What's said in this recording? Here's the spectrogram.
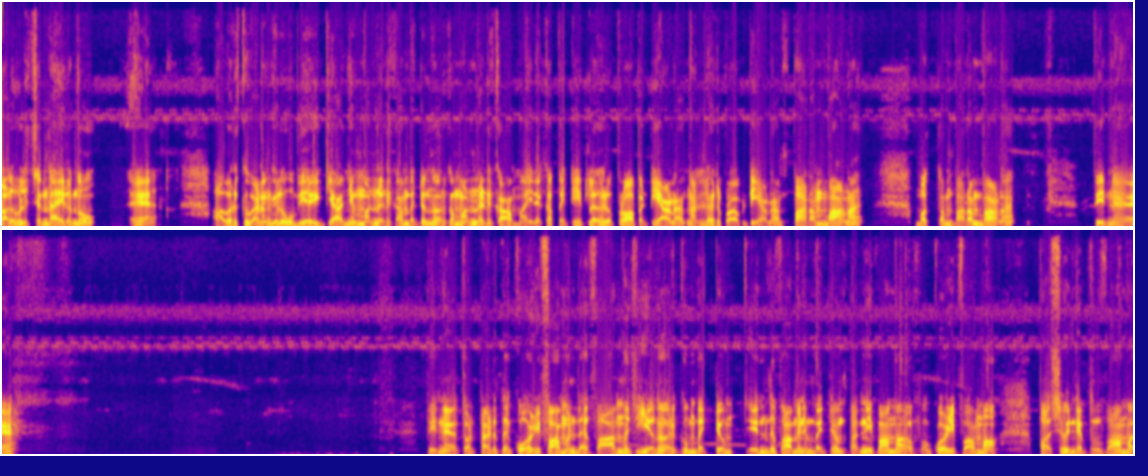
ആൾ വിളിച്ചിട്ടുണ്ടായിരുന്നു. അവർക്ക് വേണമെങ്കിലും ഉപയോഗിക്കാം. ഇനി മണ്ണെടുക്കാൻ പറ്റുന്നവർക്ക് മണ്ണെടുക്കാം അതിനൊക്കെ പറ്റിയിട്ടുള്ള ഒരു പ്രോപ്പർട്ടിയാണ്. നല്ലൊരു പ്രോപ്പർട്ടിയാണ്. പറമ്പാണ്. മൊത്തം പറമ്പാണ്. പിന്നെ പിന്നെ തൊട്ടടുത്ത് കോഴി ഫാം ഉണ്ട്. ഫാം ചെയ്യുന്നവർക്കും പറ്റും. എന്ത് ഫാമിനും പറ്റും? പന്നി ഫാമോ കോഴി ഫാമോ പശുവിന്റെ ഫാമോ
